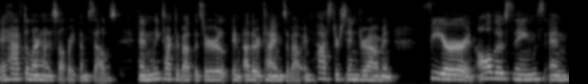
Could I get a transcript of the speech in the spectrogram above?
They have to learn how to celebrate themselves. And we talked about this earlier in other times about imposter syndrome and fear and all those things. And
